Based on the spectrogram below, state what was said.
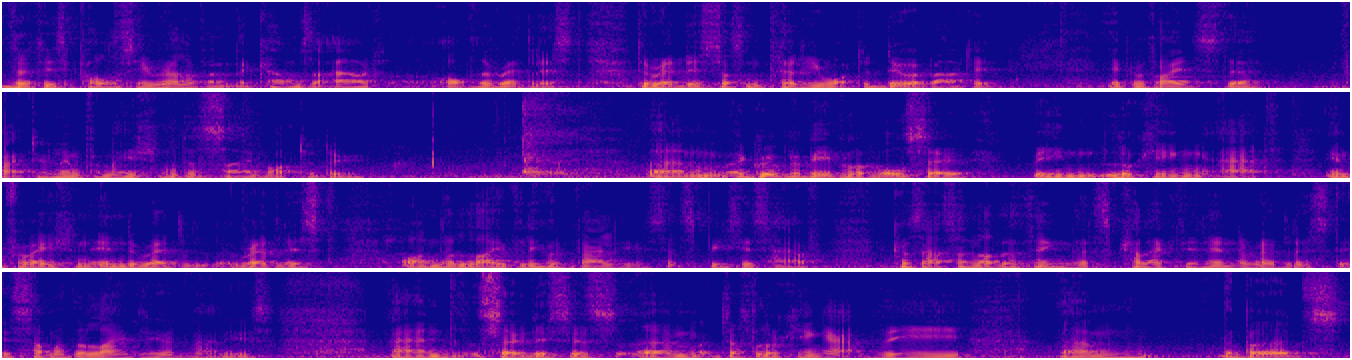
that is policy relevant that comes out of the red list. The red list doesn't tell you what to do about it, it provides the factual information to decide what to do. Um, a group of people have also been looking at information in the red, red list on the livelihood values that species have, because that's another thing that's collected in the red list is some of the livelihood values. And so this is um, just looking at the, um, the birds,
